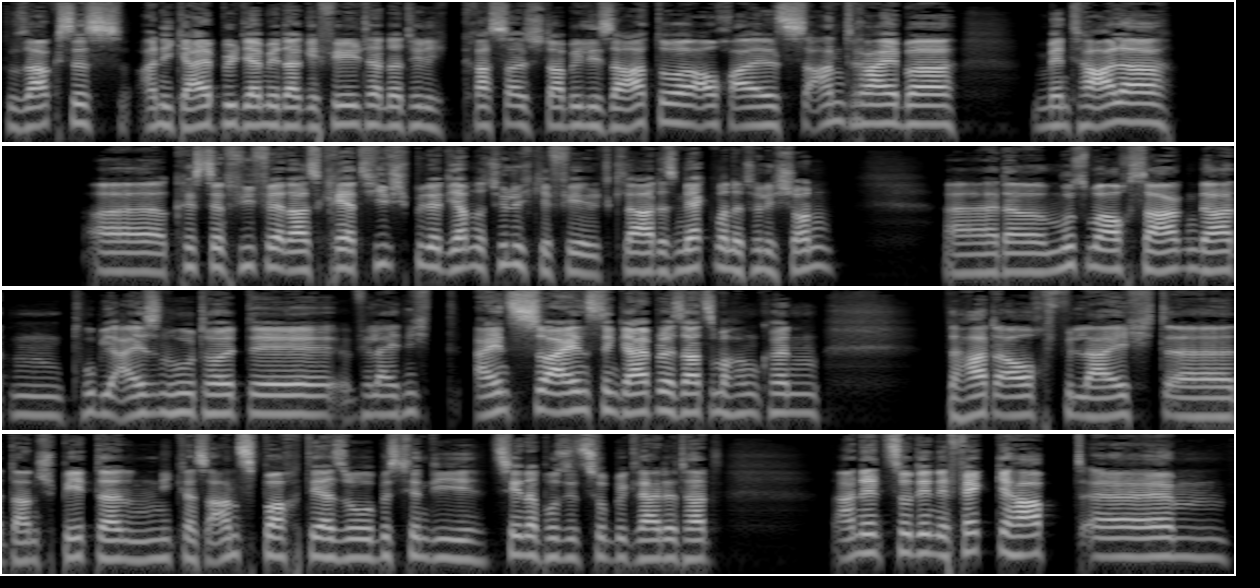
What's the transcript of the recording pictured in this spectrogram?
du sagst es, Anni Geipel, der mir da gefehlt hat, natürlich krass als Stabilisator, auch als Antreiber, mentaler, äh, Christian Fiefert als Kreativspieler, die haben natürlich gefehlt. Klar, das merkt man natürlich schon. Äh, da muss man auch sagen, da hat ein Tobi Eisenhut heute vielleicht nicht eins zu eins den Geipel-Ersatz machen können. Da hat auch vielleicht äh, dann später Niklas Ansbach, der so ein bisschen die Zehnerposition begleitet hat, auch nicht so den Effekt gehabt. Ähm,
